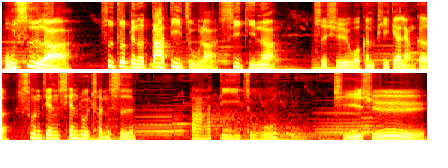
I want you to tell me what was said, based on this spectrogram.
不是啦，是这边的大地主啦，细金啊！此时我跟皮盖两个瞬间陷入沉思。”大地主其实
